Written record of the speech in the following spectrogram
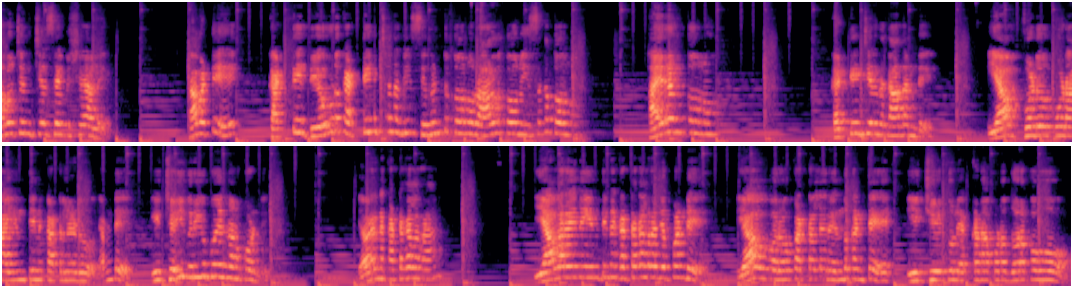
ఆలోచన చేసే విషయాలే. కాబట్టి కట్టి దేవుడు కట్టించినది సిమెంట్తోను రాళ్ళతోను ఇసుకతోను ఐరన్తోను కట్టించినది కాదండి. ఎవ్వడు కూడా ఇంటిని కట్టలేడు. అంటే ఈ చెయ్యి విరిగిపోయింది అనుకోండి. ఎవరైనా కట్టగలరా? ఎవరైనా ఇంటిని కట్టగలరా చెప్పండి. ఎవరు కట్టలేరు. ఎందుకంటే ఈ చేతులు ఎక్కడా కూడా దొరకవు.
